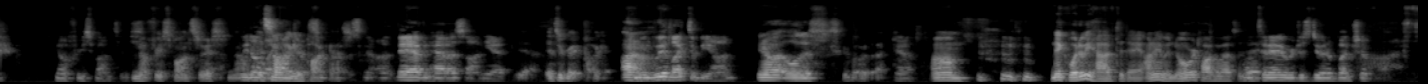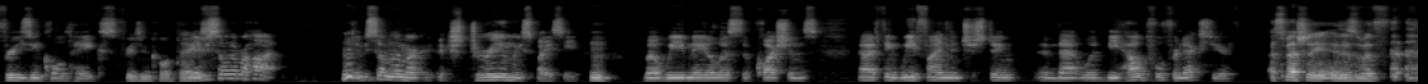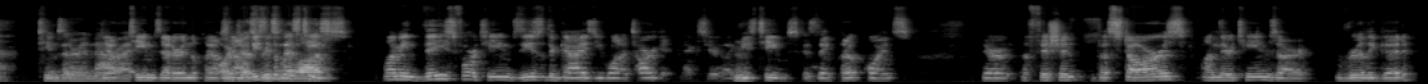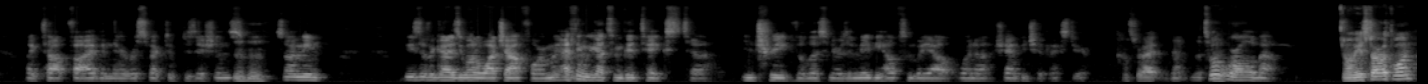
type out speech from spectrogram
no free sponsors. No free sponsors. No, we don't. it's like not a good podcast. sponsors. No, they haven't had us on yet. Yeah, it's a great podcast. I I don't mean, know. we'd like to be on. You know what? We'll just skip over that. Yeah. Um, Nick, what do we have today? I don't even know what we're talking about today. well, today we're just doing a bunch of freezing cold takes. Freezing cold takes. Maybe some of them are hot. Hmm. Maybe some of them are extremely spicy. Hmm. But we made a list of questions that I think we find interesting and that would be helpful for next year. Especially this is with teams that are in now, Yep, right? Teams that are in the playoffs Or now. just These are the best lost. teams. Well, I mean, these four teams, these are the guys you want to target next year, like Hmm. these teams, because they put up points. They're efficient. The stars on their teams are really good, like top five in their respective positions. Mhm. So, I mean, these are the guys you want to watch out for. And I think we got some good takes to intrigue the listeners and maybe help somebody out win a championship next year. That's right. Yeah, That's what we're all about. You want me to start with one?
